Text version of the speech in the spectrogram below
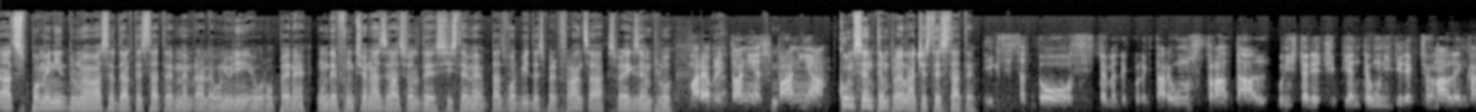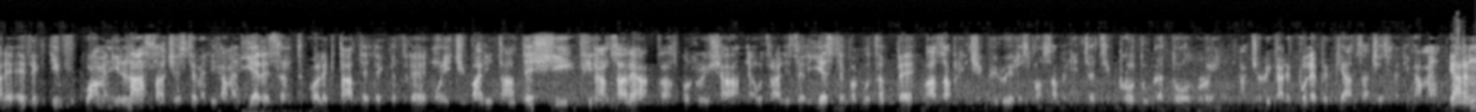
Ați pomenit dumneavoastră de alte state membre ale Uniunii Europene unde funcționează astfel de sisteme. Ați vorbit despre Franța, spre exemplu. Marea Britanie, Spania. Cum se întâmplă în aceste state? Există două sisteme de colectare, unul stradal, cu niște recipiente unidirecționale în care efectiv oamenii lasă aceste medicamente. Ele sunt colectate de către municipalitate și finanțarea transportului și a neutralizării este făcută pe baza principiului responsabilității producătorului, a celui care pune pe piață acest medicament. Iar în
